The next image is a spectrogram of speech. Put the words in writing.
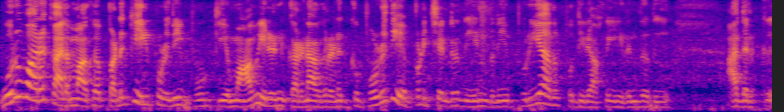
ஒரு வார காலமாக படுக்கையில் பொழுதை போக்கிய மாவீரன் கருணாகரனுக்கு பொழுது எப்படி சென்றது என்பதே புரியாத புதிராக இருந்தது. அதற்கு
